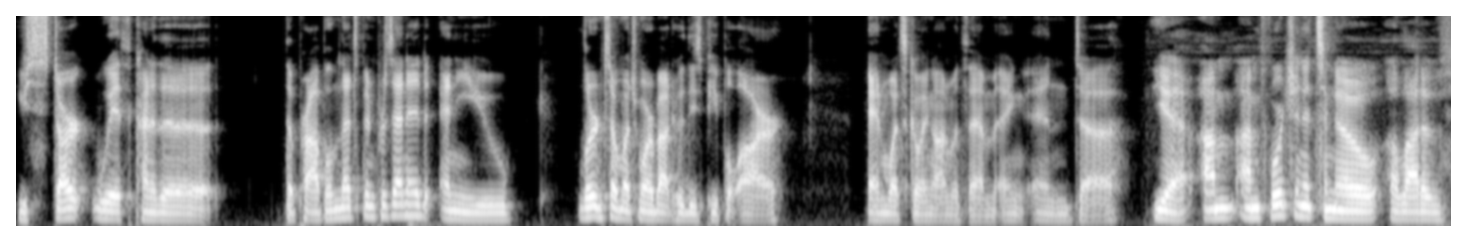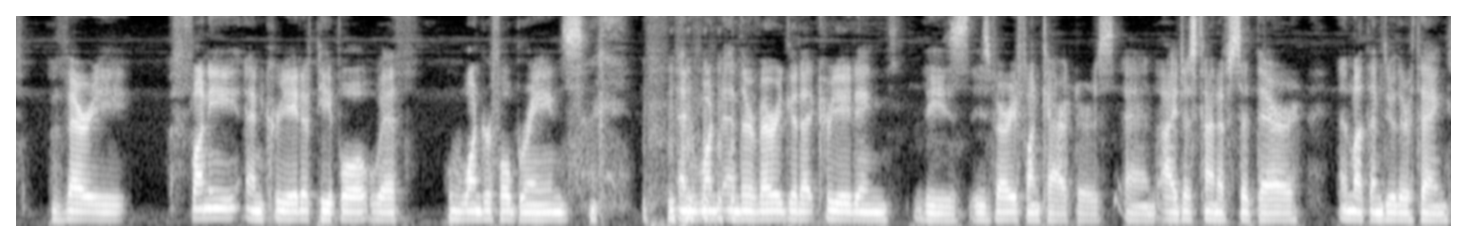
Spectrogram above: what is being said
you start with kind of the the problem that's been presented and you learn so much more about who these people are and what's going on with them. And and uh yeah i'm i'm fortunate to know a lot of very funny and creative people with wonderful brains and one and they're very good at creating these these very fun characters. And i just kind of sit there and let them do their thing.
